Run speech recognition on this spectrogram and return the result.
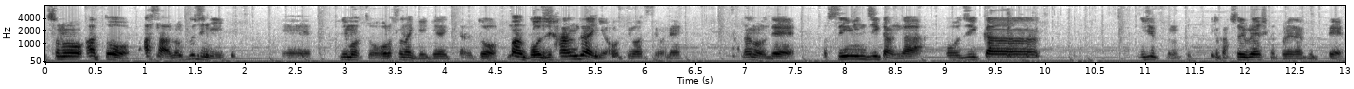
その後、朝6時に、えー、荷物を下ろさなきゃいけないってなると、まあ5時半ぐらいには起きますよね。なので、睡眠時間が5時間20分とかそれぐらいしか取れなくって、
